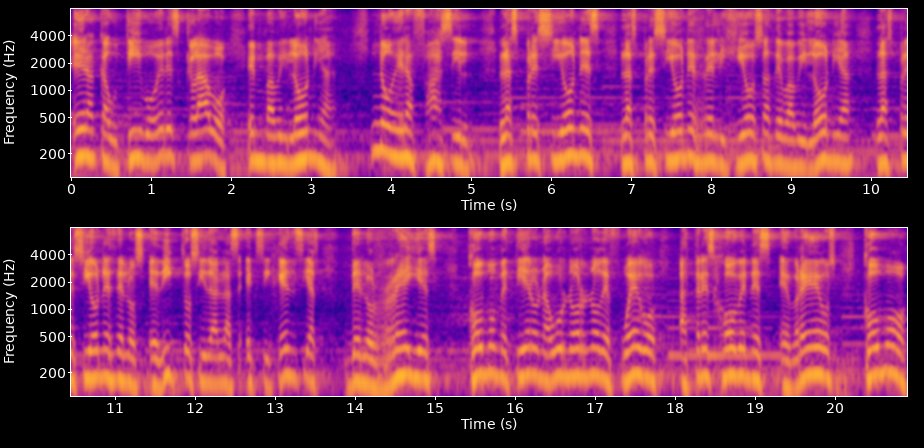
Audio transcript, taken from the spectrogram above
era cautivo, era esclavo en Babilonia. No era fácil. Las presiones, las presiones religiosas de Babilonia, las presiones de los edictos y de las exigencias de los reyes, cómo metieron a un horno de fuego a tres jóvenes hebreos, cómo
